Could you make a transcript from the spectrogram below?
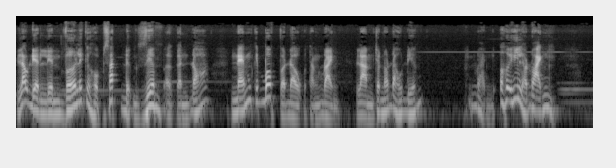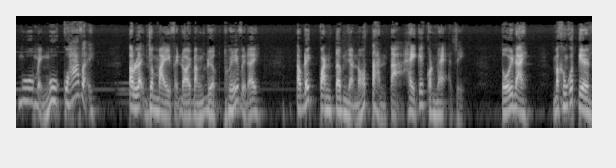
lão Điền liền vớ lấy cái hộp sắt đựng diêm ở gần đó, ném cái bóp vào đầu của thằng Đoành, làm cho nó đau điếng. "Đoành ơi là Đoành, ngu mày ngu quá vậy. Tao lệnh cho mày phải đòi bằng được thuế về đây. Tao đếch quan tâm nhà nó tàn tạ hay cái con mẹ gì. Tối nay mà không có tiền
